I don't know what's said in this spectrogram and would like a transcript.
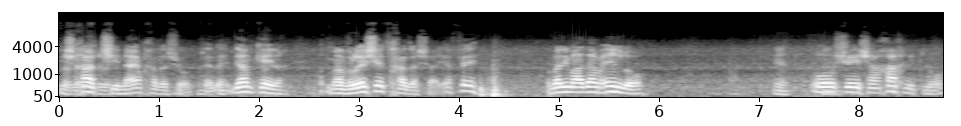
חדש. משחת שיניים חדשות, בסדר? גם כן, מברשת חדשה, יפה. אבל אם האדם אין לו, כן. או ששכח לקנות,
